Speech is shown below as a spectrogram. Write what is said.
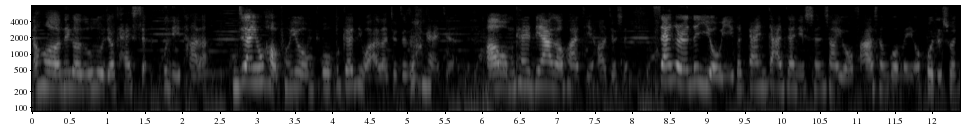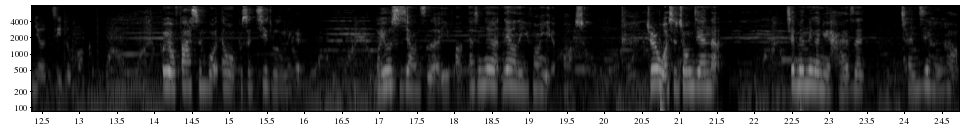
然后那个鲁鲁就开始不理他了。你既然有好朋友，我不跟你玩了，就这种感觉。好，我们开始第二个话题哈，就是三个人的友谊的尴尬，在你身上有发生过没有？或者说你有嫉妒过吗？我有发生过，但我不是嫉妒的那个人，我又是这样子的一方，但是那那样的一方也不好受，就是我是中间的，这边那个女孩子成绩很好。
